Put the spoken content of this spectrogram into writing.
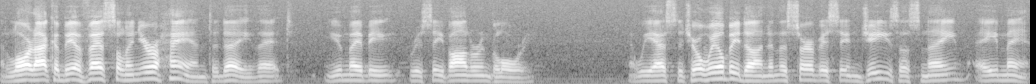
And Lord, I could be a vessel in your hand today that you may be receive honor and glory. And we ask that your will be done in the service in Jesus' name. Amen.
